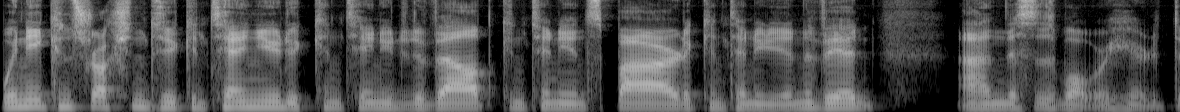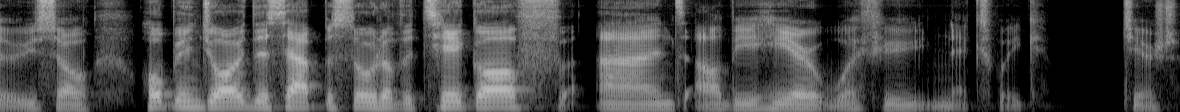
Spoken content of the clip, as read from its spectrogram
we need construction to continue to continue to develop continue to inspire to continue to innovate and this is what we're here to do. So, hope you enjoyed this episode of the Takeoff, and I'll be here with you next week. Cheers.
